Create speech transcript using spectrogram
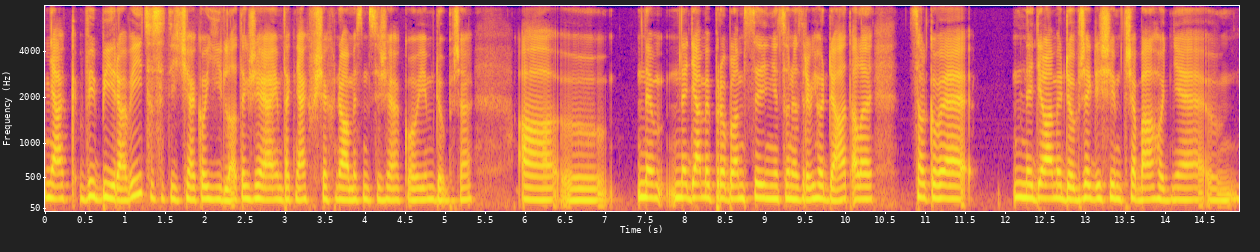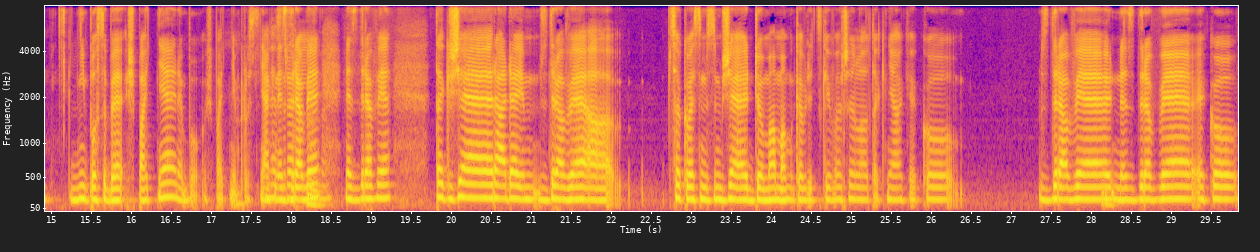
nějak vybíraví, co se týče jako jídla, takže já jim tak nějak všechno a myslím si, že jako jim dobře. A uh, ne, neděláme problém si něco nezdravého dát, ale celkově neděláme dobře, když jim třeba hodně um, dní po sebe špatně, nebo špatně prostě nějak nezdravě, nezdravě, nezdravě. Takže ráda jim zdravě a celkově si myslím, že doma mamka vždycky vařila tak nějak jako zdravě, nezdravě, jako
